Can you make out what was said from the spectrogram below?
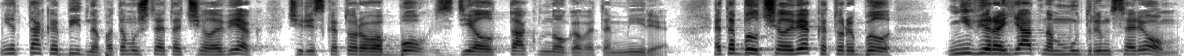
мне так обидно, потому что это человек, через которого Бог сделал так много в этом мире. Это был человек, который был невероятно мудрым царем.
